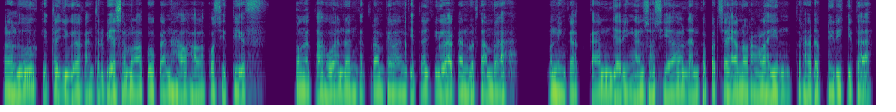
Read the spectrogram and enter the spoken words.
Lalu, kita juga akan terbiasa melakukan hal-hal positif. Pengetahuan dan keterampilan kita juga akan bertambah, meningkatkan jaringan sosial dan kepercayaan orang lain terhadap diri kita.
